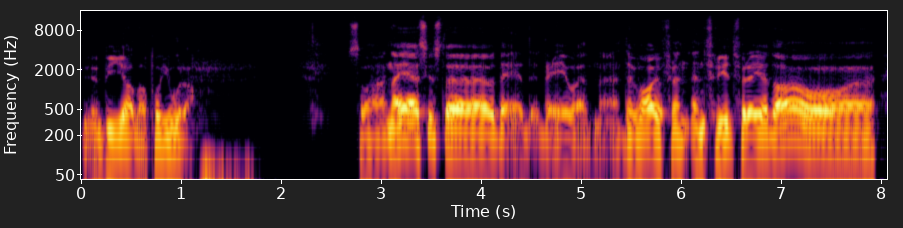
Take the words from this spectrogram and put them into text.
byer da, på jorda. Så nei, jeg syns det, det, det er jo en Det var jo en, en fryd for øyet da, og,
